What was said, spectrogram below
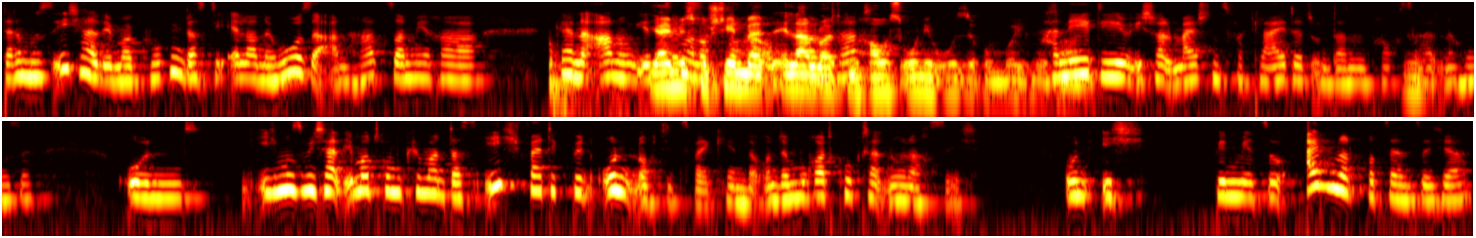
Dann muss ich halt immer gucken, dass die Ella eine Hose anhat, Samira, keine Ahnung, ihr Ja, ihr müsst verstehen, weil Ella läuft im. Haus ohne Hose rum, wollte ich nur Ah, sagen. nee, die ist halt meistens verkleidet und dann brauchst du halt eine Hose. Und ich muss mich halt immer darum kümmern, dass ich fertig bin und noch die zwei Kinder. Und der Murat guckt halt nur nach sich. Und ich bin mir zu 100% sicher,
